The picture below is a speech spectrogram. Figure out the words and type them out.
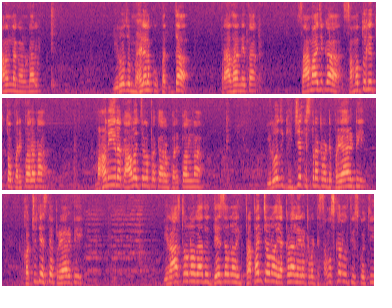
ఆనందంగా ఉన్నారు. ఈరోజు మహిళలకు పెద్ద ప్రాధాన్యత సామాజిక సమతుల్యతతో పరిపాలన మహనీయులకు ఆలోచనల ప్రకారం పరిపాలన ఈరోజు విద్యకి ఇస్తున్నటువంటి ప్రయారిటీ ఖర్చు చేస్తే ప్రయారిటీ ఈ రాష్ట్రంలో కాదు దేశంలో ఈ ప్రపంచంలో ఎక్కడా లేనటువంటి సంస్కరణలు తీసుకొచ్చి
